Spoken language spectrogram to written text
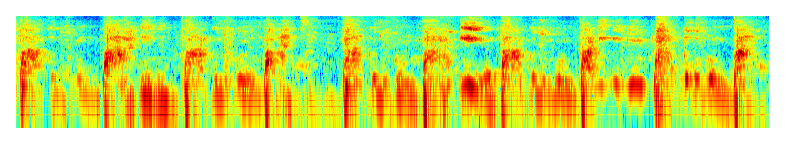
pa, kudukum, pa, chidi, pa, kudukum, pa, pa, kudukum, pa, i, pa, kudukum, pa, chidi, pa, kudukum, pa,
